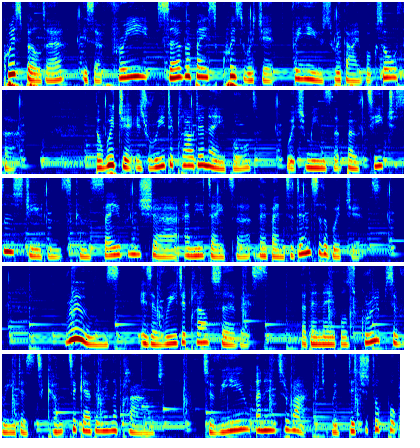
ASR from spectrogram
Quiz Builder is a free server-based quiz widget for use with iBooks Author. The widget is ReaderCloud enabled, which means that both teachers and students can save and share any data they've entered into the widget. Rooms is a ReaderCloud service that enables groups of readers to come together in the cloud to view and interact with digital book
